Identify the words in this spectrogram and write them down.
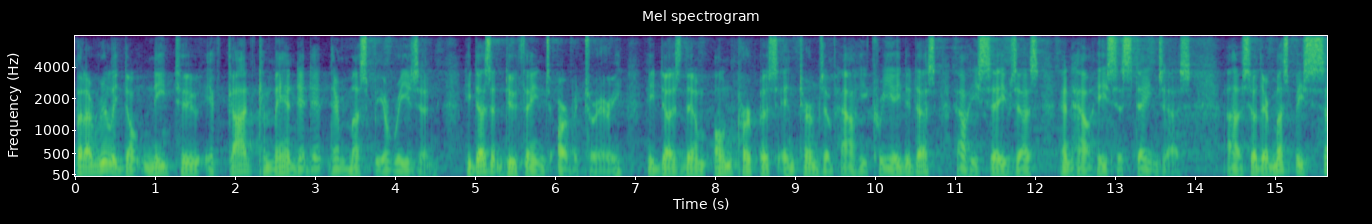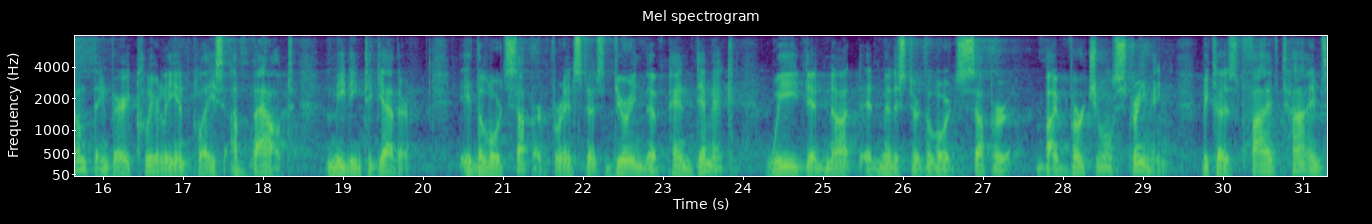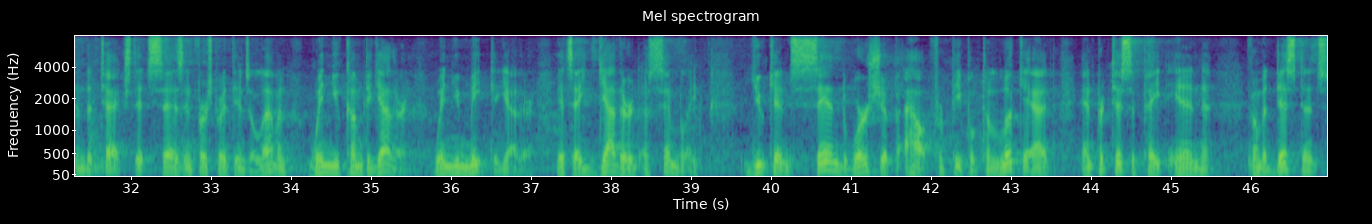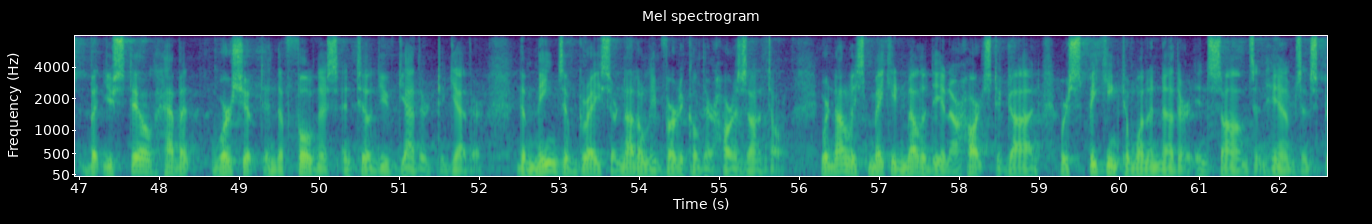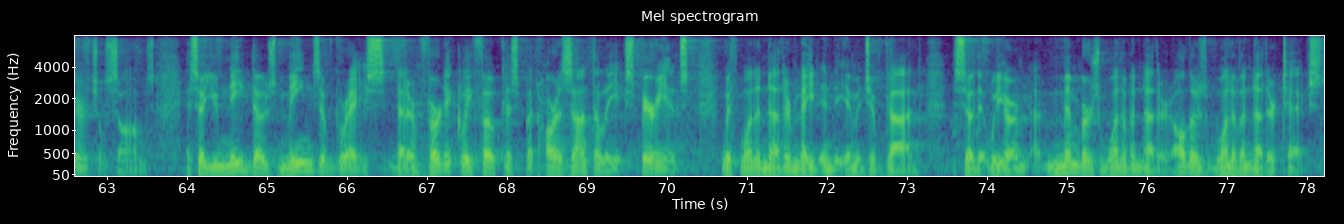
But I really don't need to. If God commanded it, there must be a reason. He doesn't do things arbitrary. He does them on purpose in terms of how He created us, how He saves us, and how He sustains us. Uh, so there must be something very clearly in place about meeting together. In the Lord's Supper, for instance, during the pandemic, we did not administer the Lord's Supper by virtual streaming because five times in the text it says in 1 Corinthians 11, when you come together, when you meet together. It's a gathered assembly. You can send worship out for people to look at and participate in from a distance, but you still haven't worshiped in the fullness until you've gathered together. The means of grace are not only vertical, they're horizontal we're not only making melody in our hearts to God, we're speaking to one another in psalms and hymns and spiritual songs. And so you need those means of grace that are vertically focused but horizontally experienced with one another, made in the image of God, so that we are uh, members one of another. All those one of another texts.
